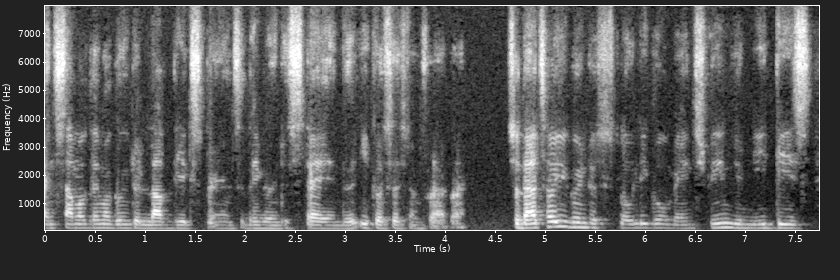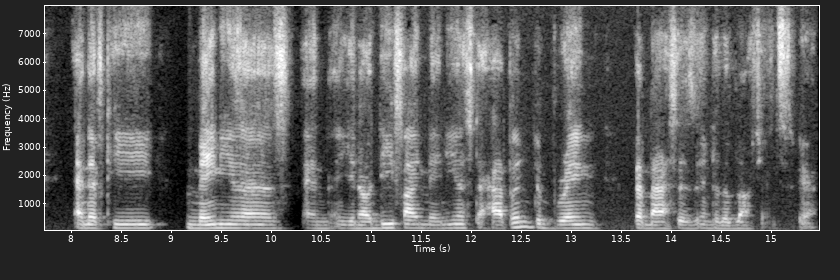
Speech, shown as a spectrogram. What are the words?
And some of them are going to love the experience and they're going to stay in the ecosystem forever. So that's how you're going to slowly go mainstream. You need these NFT manias and you know DeFi manias to happen to bring the masses into the blockchain sphere.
